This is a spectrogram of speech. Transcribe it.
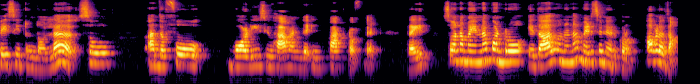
பேசிகிட்டு இருந்தோம்ல ஸோ அந்த four bodies you have and the impact of that right so நம்ம என்ன பண்ணுறோம் ஏதாவது ஒன்றுனா மெடிசன் எடுக்கிறோம். அவ்வளோதான்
